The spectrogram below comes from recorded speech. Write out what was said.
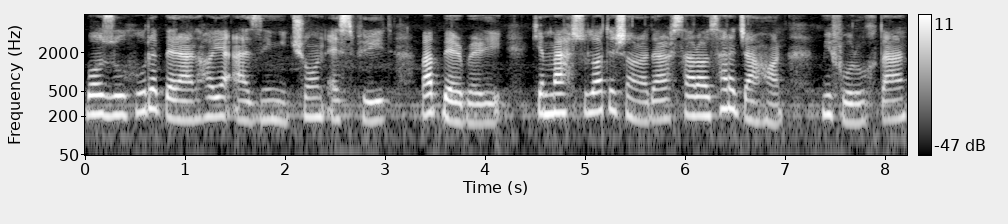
با ظهور برندهای عظیمی چون اسپریت و بربری که محصولاتشان را در سراسر جهان میفروختند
